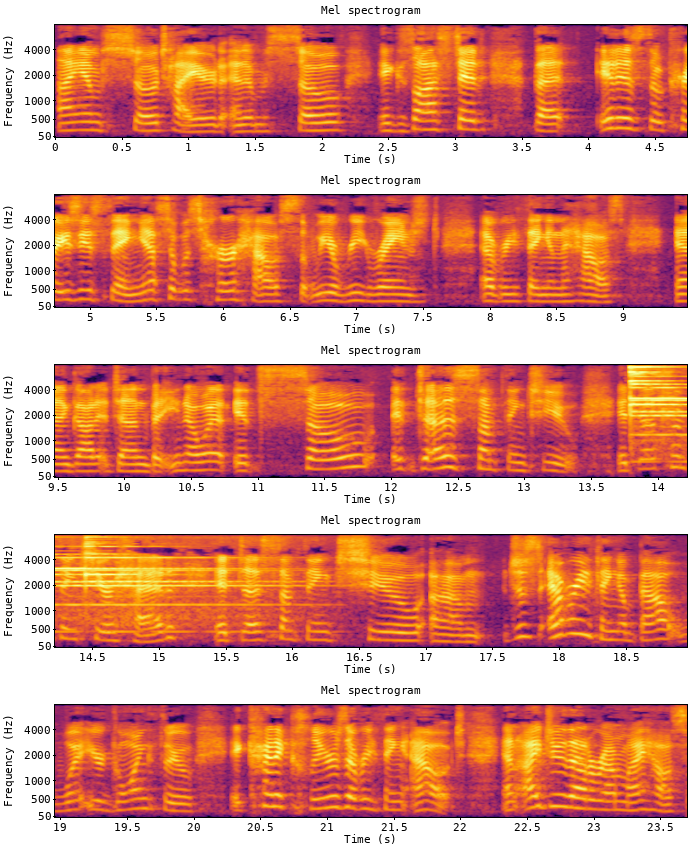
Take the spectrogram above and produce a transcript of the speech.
I am so tired and I'm so exhausted, but it is the craziest thing. Yes, it was her house that we rearranged everything in the house and got it done. But you know what? It's so, it does something to you. It does something to your head. It does something to um, just everything about what you're going through. It kind of clears everything out. And I do that around my house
